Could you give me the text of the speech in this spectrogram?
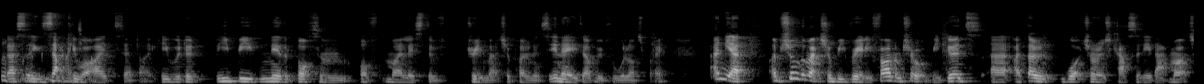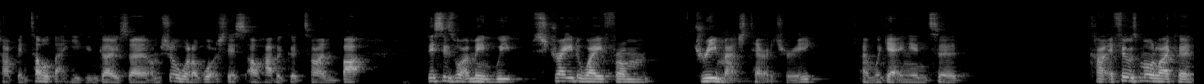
that's exactly what I said. Like he would, he'd be near the bottom of my list of dream match opponents in AEW for Will Ospreay. And yeah, I'm sure the match will be really fun. I'm sure it will be good. Uh, I don't watch Orange Cassidy that much. I've been told that he can go, so I'm sure when I watch this, I'll have a good time. But this is what I mean. We strayed away from dream match territory, and we're getting into kind. Of, It feels more like a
